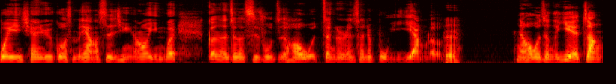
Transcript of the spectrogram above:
我以前遇过什么样的事情，然后因为跟了这个师傅之后，我整个人生就不一样了。嘿，然后我整个业障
